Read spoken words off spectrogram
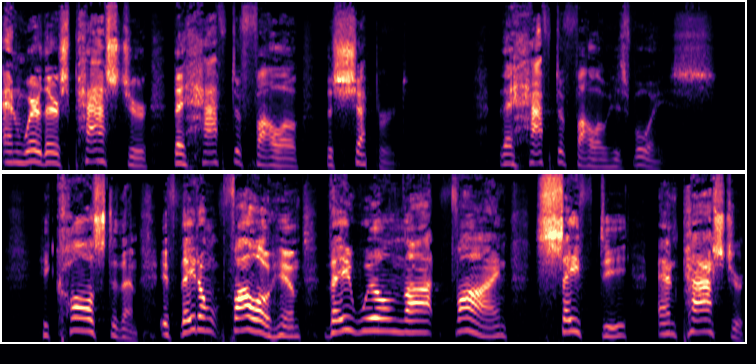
and where there's pasture, they have to follow the shepherd. They have to follow his voice. He calls to them. If they don't follow him, they will not find safety and pasture.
